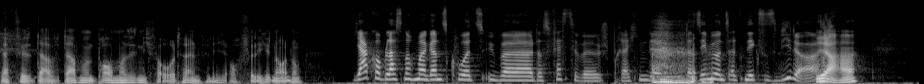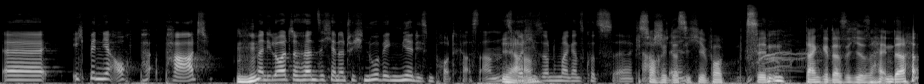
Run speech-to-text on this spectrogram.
Dafür darf, darf man, braucht man sich nicht verurteilen, finde ich auch völlig in Ordnung. Jakob, lass noch mal ganz kurz über das Festival sprechen, denn da sehen wir uns als nächstes wieder. Ja, Äh, ich bin ja auch Pa- Part. Ich meine, die Leute hören sich ja natürlich nur wegen mir diesen Podcast an. Das Ja. wollte ich jetzt auch noch mal ganz kurz äh, klarstellen. sorry, dass ich hier überhaupt bin. Danke, dass ich hier sein darf.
